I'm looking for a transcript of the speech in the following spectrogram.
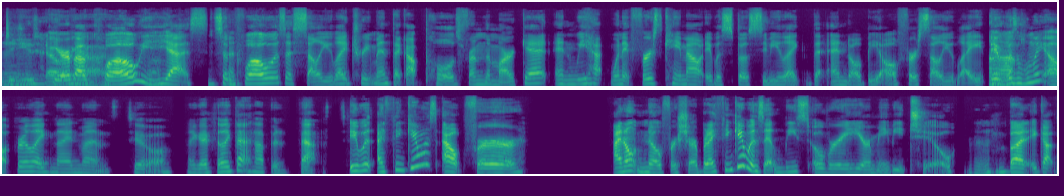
Did you Mm, hear oh, about. Qwo? Oh. Yes. So Qwo was a cellulite treatment that got pulled from the market, and we had when it first came out, it was supposed to be like the end all be all for cellulite. It Uh, was only out for like nine months too. Like I feel like that happened fast. it was. I think it was out for. I don't know for sure, but I think it was at least over a year, maybe two. Mm-hmm. But it got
